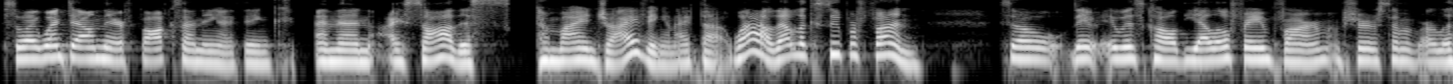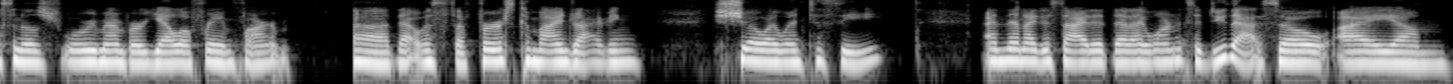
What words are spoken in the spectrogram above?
So I went down there fox hunting, I think, and then I saw this combined driving, and I thought, wow, that looks super fun. So they, it was called Yellow Frame Farm. I'm sure some of our listeners will remember Yellow Frame Farm. Uh, that was the first combined driving show I went to see, and then I decided that I wanted to do that. So I um,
